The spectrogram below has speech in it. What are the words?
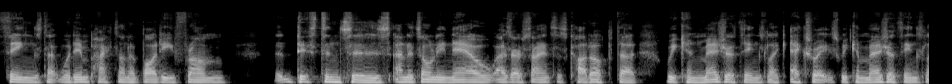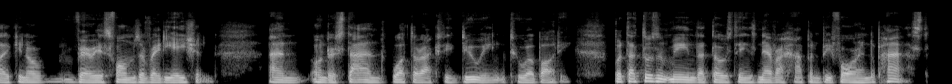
things that would impact on a body from distances and it's only now as our science has caught up that we can measure things like x-rays we can measure things like you know various forms of radiation and understand what they're actually doing to a body. But that doesn't mean that those things never happened before in the past.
